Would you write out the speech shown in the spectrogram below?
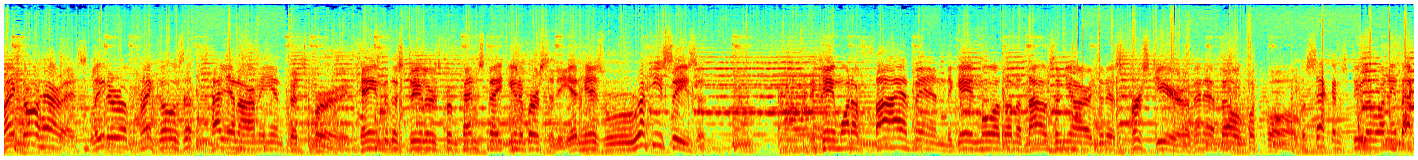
Franco Harris, leader of Franco's Italian army in Pittsburgh, came to the Steelers from Penn State University in his rookie season. Became one of five men to gain more than 1,000 yards in his first year of NFL football. The second Steeler running back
